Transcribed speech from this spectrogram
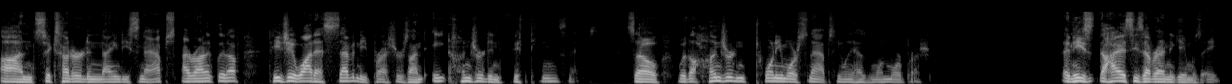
on 690 snaps. Ironically enough, TJ Watt has 70 pressures on 815 snaps. So with 120 more snaps, he only has one more pressure. And he's the highest he's ever had in a game was eight.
